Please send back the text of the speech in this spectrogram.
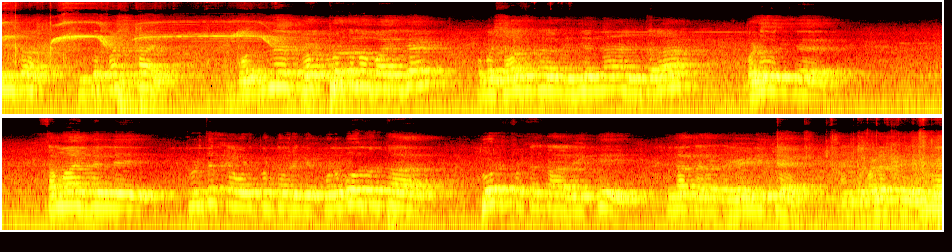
ಈಗ ಇದು ಫಸ್ಟ್ ಟೈಮ್ ಮೊದಲನೇ ಪ್ರಪ್ರಥಮ ಬಾರಿಗೆ ಒಬ್ಬ ಶಾಸಕರ ನಿಧಿಯನ್ನು ಈ ಥರ ಬಡವರಿಗೆ ಸಮಾಜದಲ್ಲಿ ತುಳಿತಕ್ಕೆ ಒಳಪಟ್ಟವರಿಗೆ ಕೊಡ್ಬೋದು ಅಂತ ತೋರಿಸ್ಕೊಟ್ಟಂತಹ ವ್ಯಕ್ತಿ ಸುಧಾಕರ್ ಅಂತ ಹೇಳಲಿಕ್ಕೆ ನನಗೆ ಬಹಳಷ್ಟು ಹೆಮ್ಮೆ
